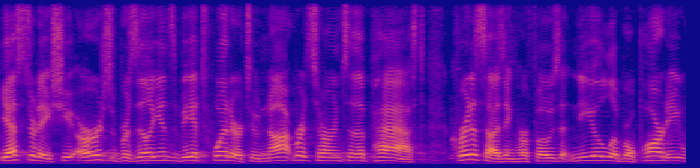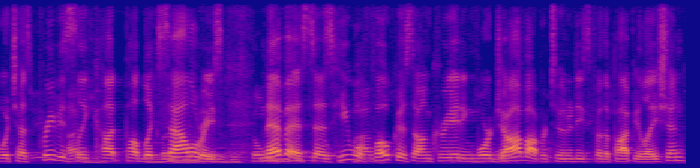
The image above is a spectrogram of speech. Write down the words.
Yesterday, she urged Brazilians via Twitter to not return to the past, criticizing her foe's neoliberal party, which has previously cut public salaries. Neves says he will focus on creating more job opportunities for the population.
